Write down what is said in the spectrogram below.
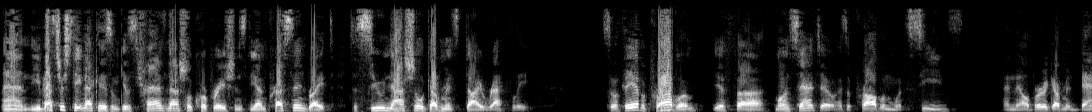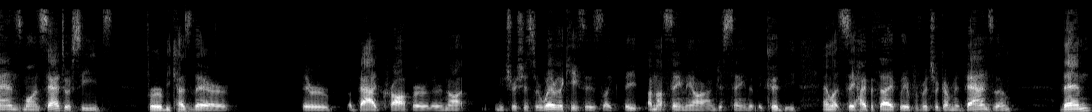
And the investor state mechanism gives transnational corporations the unprecedented right to sue national governments directly. So if they have a problem, if uh, Monsanto has a problem with seeds, and the Alberta government bans Monsanto seeds for because they're they're a bad crop or they're not nutritious or whatever the case is, like they, I'm not saying they are, I'm just saying that they could be. And let's say hypothetically a provincial government bans them, then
